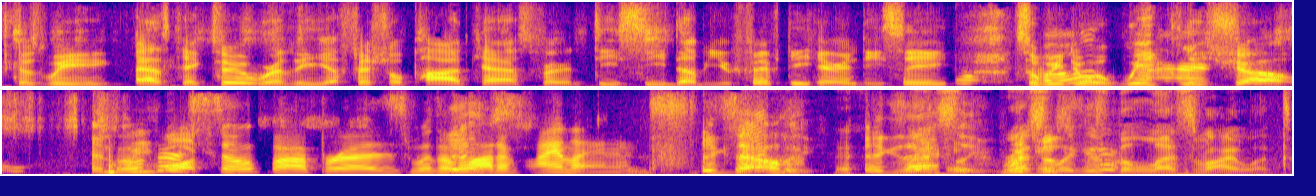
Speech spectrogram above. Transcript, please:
because we, as Take Two, we're the official podcast for DCW 50 here in DC. So we do a Both weekly are- show and we Both are watch. soap operas with a lot of violence. Exactly. Exactly. Wrestling, Which is- is the less violent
